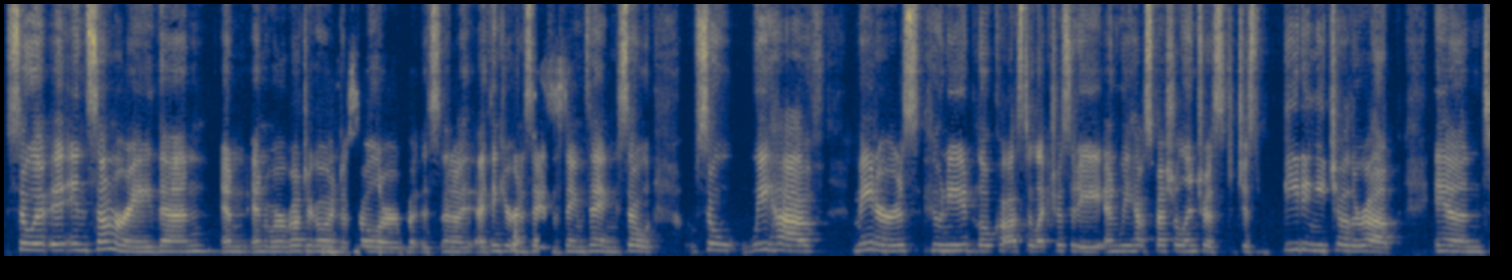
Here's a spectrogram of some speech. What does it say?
so i- i- in summary, then, and and we're about to go into solar, but it's, and I, I think you're going to say it's the same thing. So, so we have Mainers who need low cost electricity, and we have special interest just beating each other up and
